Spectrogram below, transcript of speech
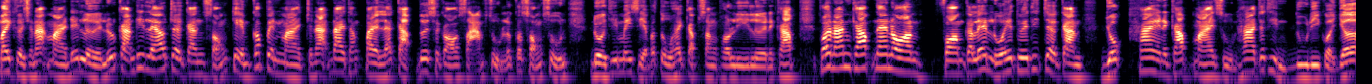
ไม่เคยชนะไมล์ได้เลยฤดูกาลที่แล้วเจอกัน 2 เกมก็เป็นไมล์ชนะได้ทั้งไปและกลับด้วยสกอร์3-0 แล้วก็ 2-0 โดยที่ไม่เสียประตูให้กับซังพาลีเลยนะครับเพราะฉะนั้นครับแน่นอนฟอร์มการเล่นหรือเฮดทูเฮดที่เจอกันยกให้นะครับไมล์ศูนย์ห้าเจ้าถิ่นดูดีกว่าเยอะ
